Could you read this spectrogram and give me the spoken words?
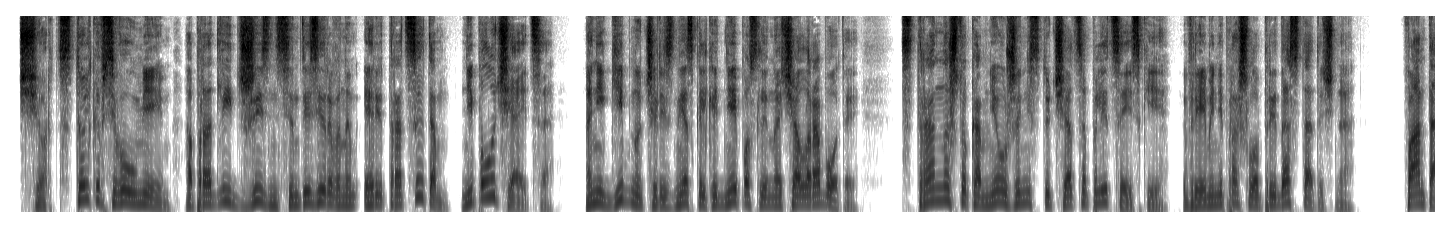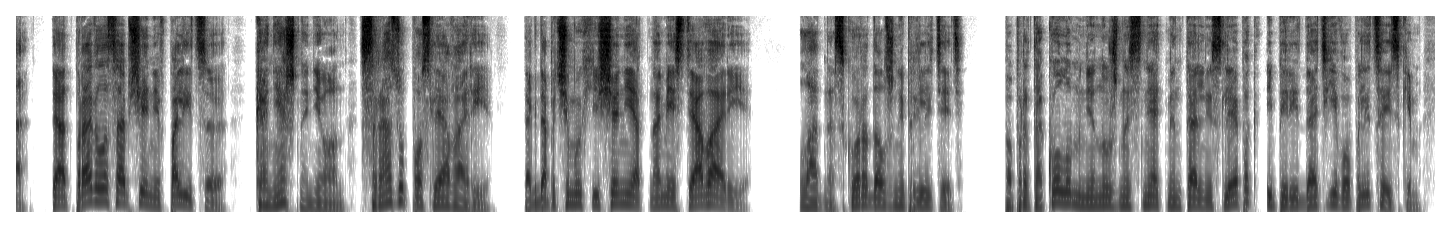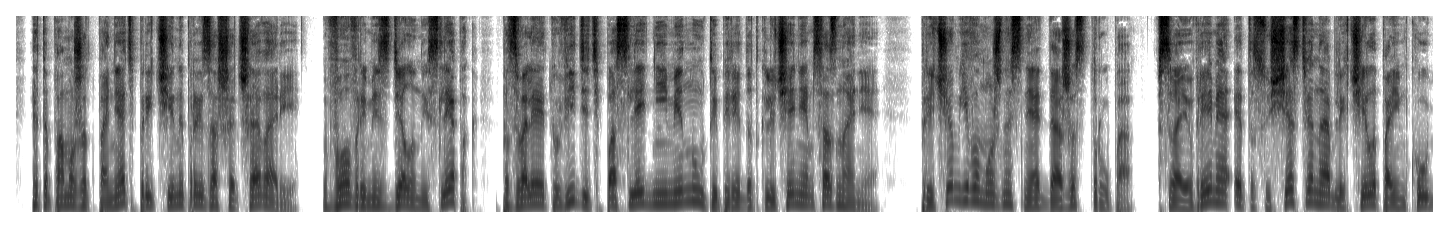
Черт, столько всего умеем, а продлить жизнь синтезированным эритроцитом не получается. Они гибнут через несколько дней после начала работы. Странно, что ко мне уже не стучатся полицейские. Времени прошло предостаточно. «Фанта, ты отправила сообщение в полицию?» «Конечно, не он. Сразу после аварии». «Тогда почему их еще нет на месте аварии?» «Ладно, скоро должны прилететь. По протоколу мне нужно снять ментальный слепок и передать его полицейским. Это поможет понять причины произошедшей аварии. Вовремя сделанный слепок позволяет увидеть последние минуты перед отключением сознания. Причем его можно снять даже с трупа. В свое время это существенно облегчило поимку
